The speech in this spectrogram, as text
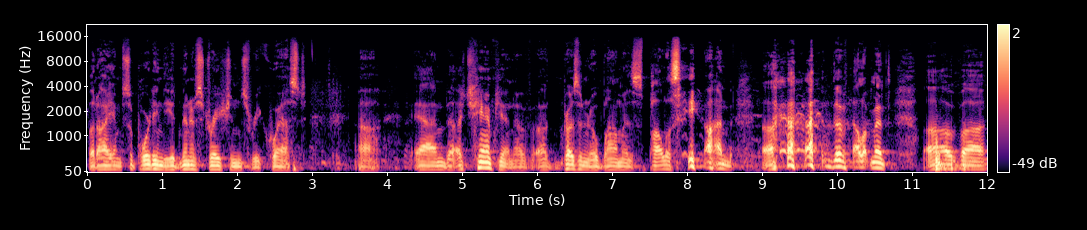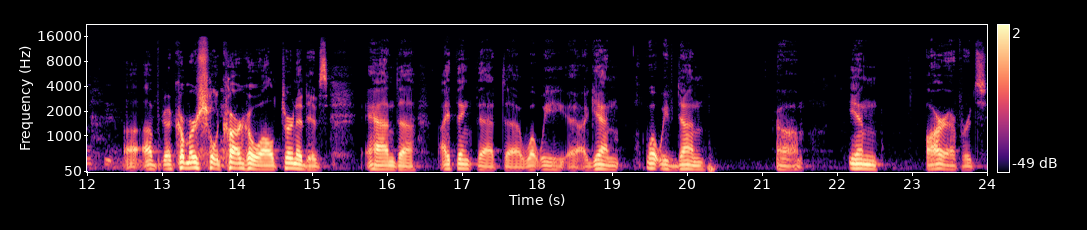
but I am supporting the administration's request uh, and a champion of uh, President Obama's policy on uh, development of, uh, uh, of uh, commercial cargo alternatives. And uh, I think that uh, what we, uh, again, what we've done um, in our efforts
